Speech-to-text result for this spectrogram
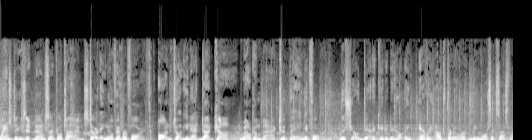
Wednesdays at noon Central Time, starting November 4th on TogiNet.com. Welcome back to Paying It Forward, the show dedicated to helping every entrepreneur be more successful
